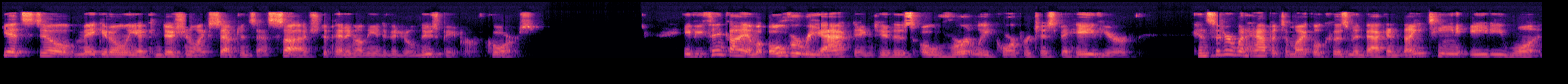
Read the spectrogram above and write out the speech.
yet still make it only a conditional acceptance as such, depending on the individual newspaper, of course. If you think I am overreacting to this overtly corporatist behavior, consider what happened to Michael Kuzmin back in 1981.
